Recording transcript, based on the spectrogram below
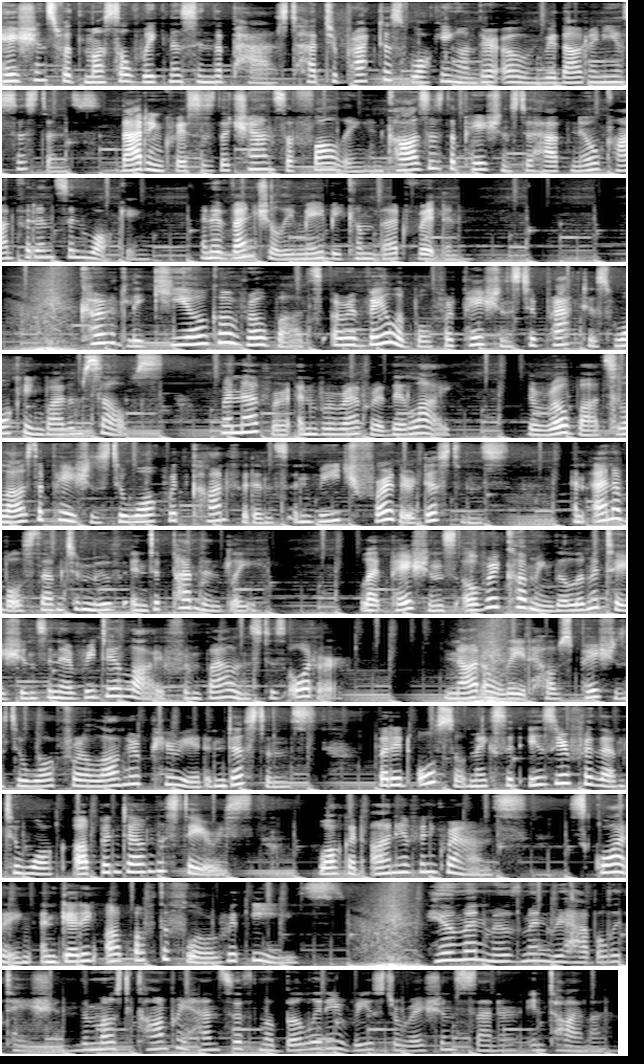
Patients with muscle weakness in the past had to practice walking on their own without any assistance. That increases the chance of falling and causes the patients to have no confidence in walking and eventually may become bedridden. Currently, Keeogo robots are available for patients to practice walking by themselves, whenever and wherever they like. The robots allows the patients to walk with confidence and reach further distance, and enables them to move independently. Let patients overcoming the limitations in everyday life from balance disorder. Not only it helps patients to walk for a longer period and distance, but it also makes it easier for them to walk up and down the stairs, walk on uneven grounds, squatting and getting up off the floor with ease. Human Movement Rehabilitation, the most comprehensive mobility restoration center in Thailand.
